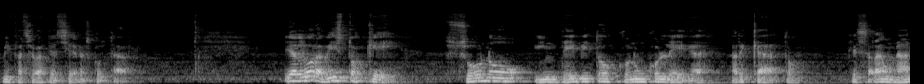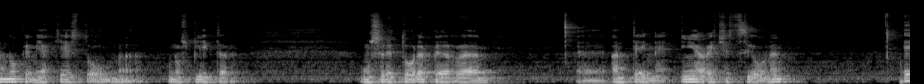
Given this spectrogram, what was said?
mi faceva piacere ascoltarlo. E allora, visto che sono in debito con un collega, Riccardo, che sarà un anno che mi ha chiesto un, uno splitter, un selettore per eh, antenne in ricezione, e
